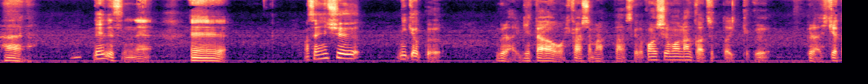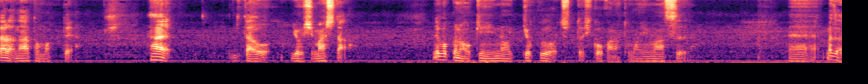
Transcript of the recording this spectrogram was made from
はい。でですね、えー、まあ、先週2曲ぐらいギターを弾かせてもらったんですけど、今週もなんかちょっと1曲ぐらい弾けたらなと思って、はい、ギターを用意しました。で、僕のお気に入りの1曲をちょっと弾こうかなと思います。えー、まずは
